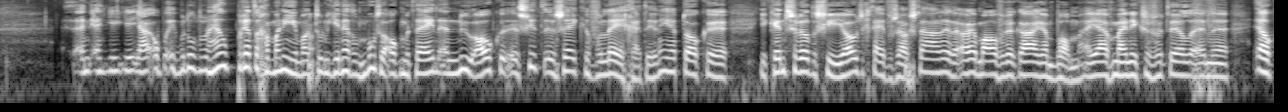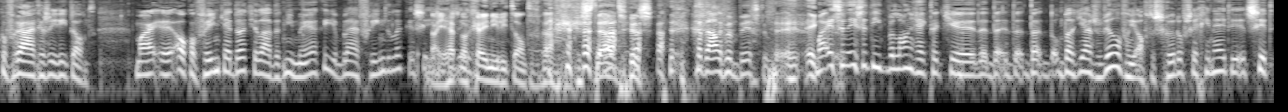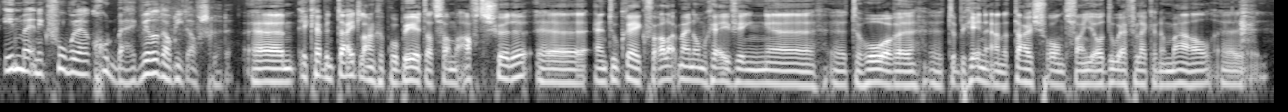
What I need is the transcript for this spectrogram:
En, en ja, op, ik bedoel op een heel prettige manier, maar toen ik je net ontmoette ook meteen en nu ook, er zit een zekere verlegenheid in. je hebt ook, uh, je kent ze wel, de CEO's, ik even zou staan, de armen over elkaar en bam. En jij heeft mij niks te vertellen en uh, elke vraag is irritant. Maar uh, ook al vind jij dat, je laat het niet merken, je blijft vriendelijk. Is, nou, je hebt is, nog geen irritante vragen gesteld, dus... Ga dadelijk mijn best doen. ik, maar is het, is het niet belangrijk dat je, dat, dat, dat, om dat juist wel van je af te schudden? Of zeg je nee, het zit in me en ik voel me er ook goed bij. Ik wil het ook niet afschudden. Uh, ik heb een tijd lang geprobeerd dat van me af te schudden. Uh, en toen kreeg ik vooral uit mijn omgeving uh, te horen, te beginnen aan het thuisfront van... joh, doe even lekker normaal.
